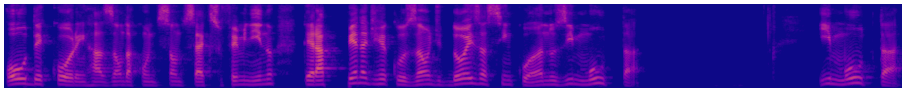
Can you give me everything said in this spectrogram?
ou decoro em razão da condição do sexo feminino, terá pena de reclusão de 2 a 5 anos e multa. E multa,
